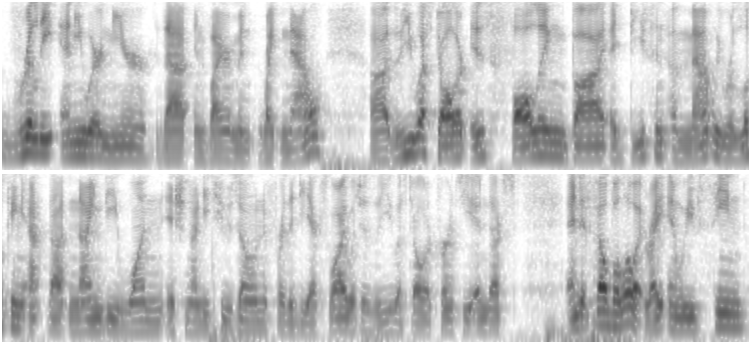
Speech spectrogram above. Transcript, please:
really anywhere near that environment right now. Uh, the US dollar is falling by a decent amount. We were looking at that 91 ish, 92 zone for the DXY, which is the US dollar currency index, and it fell below it, right? And we've seen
